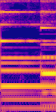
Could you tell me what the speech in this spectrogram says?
you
